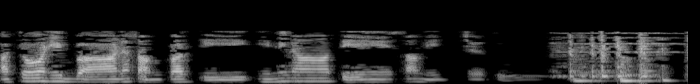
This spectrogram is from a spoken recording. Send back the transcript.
අතෝ නිබ්බාන සම්පatti හිමිනාතේ සමිච්ඡතු Thank you.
